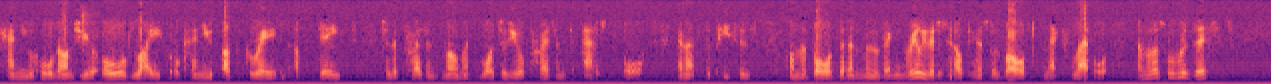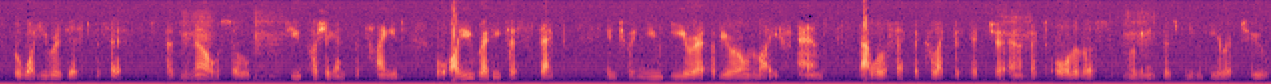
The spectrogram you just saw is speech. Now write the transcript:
can you hold on to your old life or can you upgrade and update to the present moment? What does your present ask for? And that's the pieces on the board that are moving, and really they're just helping us evolve to the next level. Some of us will resist, but what you resist persists, as you know. So do you push against the tide, or are you ready to step into a new era of your own life? And that will affect the collective picture and affect all of us moving into this new era too.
